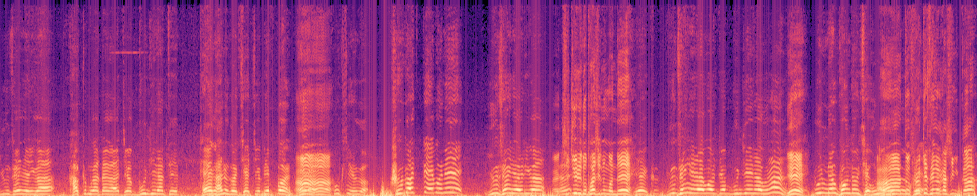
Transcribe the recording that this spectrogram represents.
윤석열이가 가끔 가다가 저 문진한테 대응하는 거 제가 몇번 어, 어. 혹시는 거 그것 때문에 윤석열이가 예, 어? 지지율이 높아지는 건데. 예, 그 윤석열하고 저 문재인하고는 예. 문명 공동체, 운명 아 공동체. 또 그렇게 생각하십니까?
